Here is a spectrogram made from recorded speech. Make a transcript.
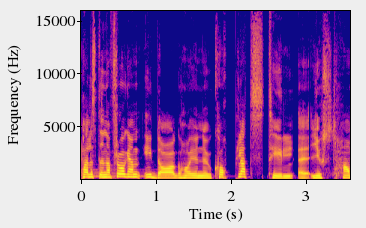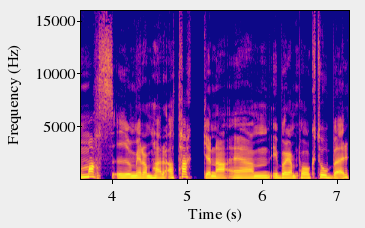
Palestinafrågan idag har ju nu kopplats till eh, just Hamas i och med de här attackerna eh, i början på oktober.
